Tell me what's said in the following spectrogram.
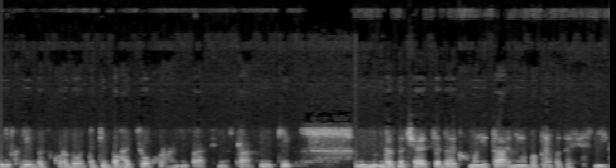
лікарів без кордонів, так і в багатьох організацій, насправді, які м, визначають як гуманітарні або правозахисні.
